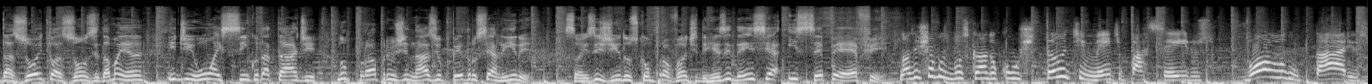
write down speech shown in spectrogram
das 8 às 11 da manhã e de 1 às 5 da tarde, no próprio ginásio Pedro Ciarline. São exigidos comprovante de residência e CPF. Nós estamos buscando constantemente parceiros, voluntários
